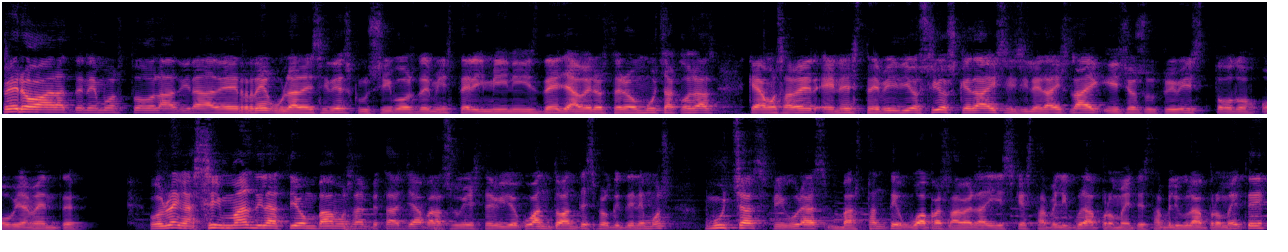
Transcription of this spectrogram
pero ahora tenemos toda la tirada de regulares y de exclusivos, de Mystery Minis, de llaveros, tenemos muchas cosas que vamos a ver en este vídeo, si os quedáis y si le dais like y si os suscribís, todo, obviamente. Pues venga, sin más dilación vamos a empezar ya para subir este vídeo cuanto antes porque tenemos muchas figuras bastante guapas la verdad y es que esta película promete, esta película promete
